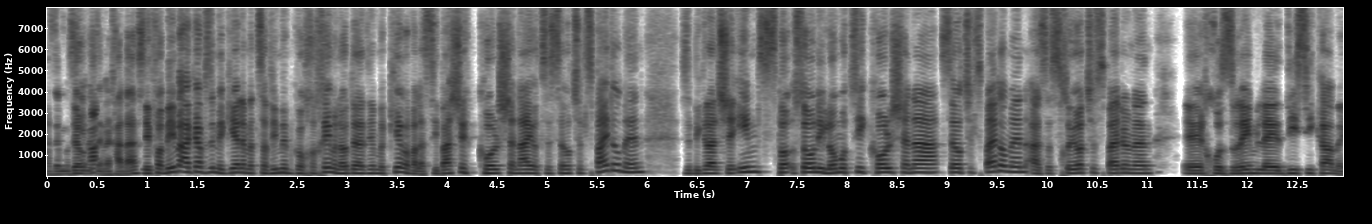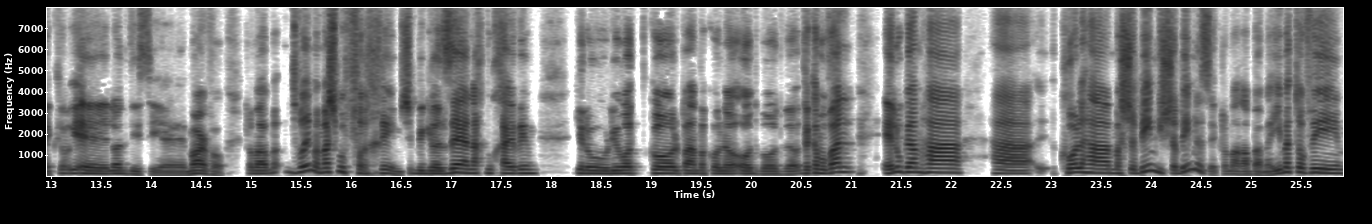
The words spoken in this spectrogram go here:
אז הם עושים את זה מחדש. לפעמים אגב זה מגיע למצבים מגוחכים אני לא יודע אם אתה מכיר אבל הסיבה שכל שנה יוצא סרט של ספיידרמן זה בגלל שאם סוני לא מוציא כל שנה סרט של ספיידרמן אז הזכויות של ספיידרמן אה, חוזרים ל-DC קומיק אה, לא ל-DC אה, מארוול כלומר דברים ממש מופרכים שבגלל זה אנחנו חייבים כאילו לראות כל פעם בקולנוע עוד ועוד ועוד וכמובן אלו גם ה... כל המשאבים נשאבים לזה כלומר הבמאים הטובים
